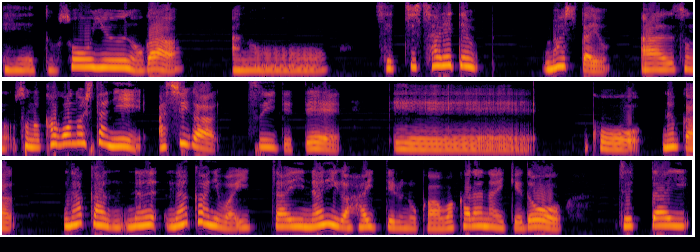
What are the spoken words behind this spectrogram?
えっ、と、そういうのが、あのー設置されてましたよ。あその、そのカゴの下に足がついてて、えー、こう、なんか、中、な、中には一体何が入ってるのかわからないけど、絶対、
